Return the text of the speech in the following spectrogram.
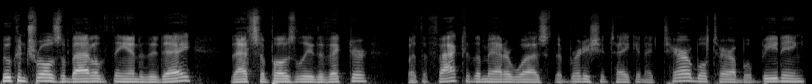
who controls the battle at the end of the day? That's supposedly the victor. But the fact of the matter was the British had taken a terrible, terrible beating.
